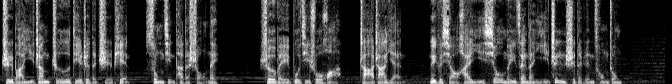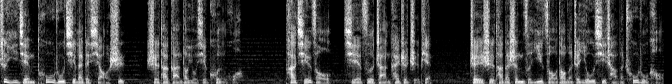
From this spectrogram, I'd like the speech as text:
只把一张折叠着的纸片送进他的手内。佘伟不及说话，眨眨眼。那个小孩已消没在那已阵势的人丛中，这一件突如其来的小事使他感到有些困惑。他且走且自展开这纸片，这时他的身子已走到了这游戏场的出入口，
